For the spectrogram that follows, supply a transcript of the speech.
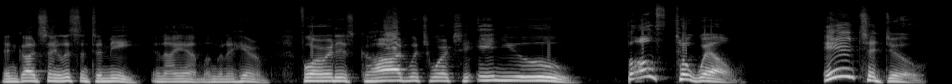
and God's saying, Listen to me, and I am. I'm going to hear him. For it is God which works in you both to will and to do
